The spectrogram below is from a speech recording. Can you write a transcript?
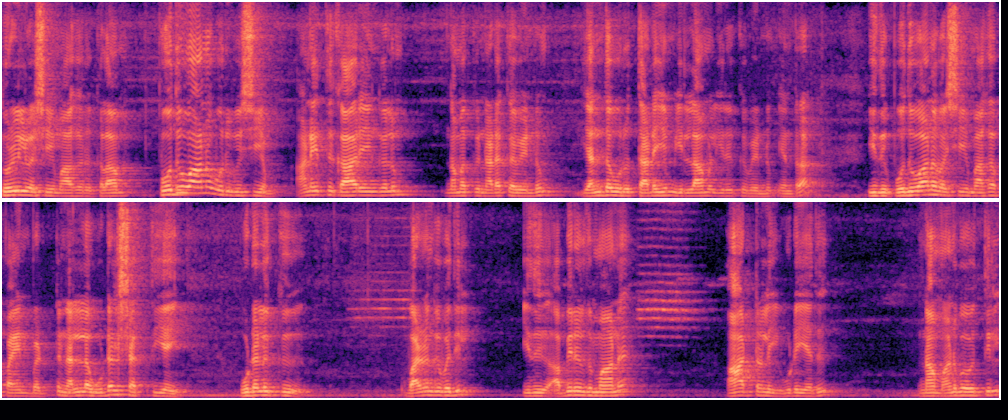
தொழில் விஷயமாக இருக்கலாம். பொதுவான ஒரு விஷயம் அனைத்து காரியங்களும் நமக்கு நடக்க வேண்டும். எந்த ஒரு தடையும் இல்லாமல் இருக்க வேண்டும் என்றால் இது பொதுவான விஷயமாக பயன்பட்டு நல்ல உடல் சக்தியை உடலுக்கு வழங்குவதில் இது அபிரதமான ஆற்றலை உடையது நாம் அனுபவத்தில்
